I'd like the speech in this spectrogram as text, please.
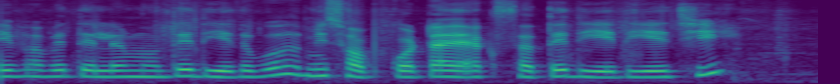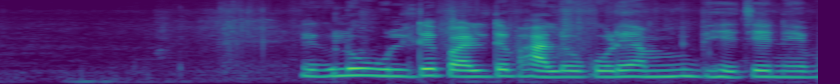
এইভাবে তেলের মধ্যে দিয়ে দেবো। আমি সব কটা একসাথে দিয়ে দিয়েছি। এগুলো উল্টে পাল্টে ভালো করে আমি ভেজে নেব।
